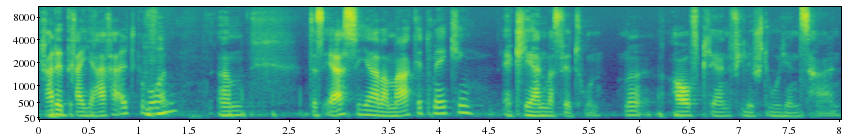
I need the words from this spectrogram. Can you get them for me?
gerade drei Jahre alt geworden. Mhm. Ähm, das erste Jahr war Market Making, erklären, was wir tun. Ne, aufklären, viele Studien, Zahlen.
